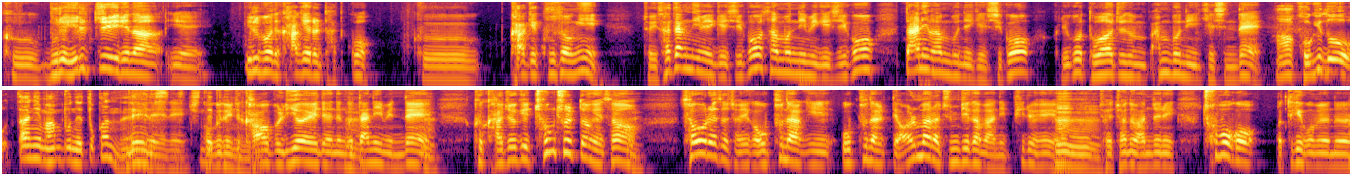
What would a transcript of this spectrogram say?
그 무려 일주일이나 예 일본에 가게를 닫고 그 가게 구성이 저희 사장님이 계시고 사모님이 계시고 따님 한 분이 계시고 그리고 도와주는 한 분이 계신데 아 거기도 따님 한 분에 똑같네. 네네네 신 거기도 이제. 가업을 이어야 되는 그 네. 따님인데 네. 그 가족이 총출동해서 네. 서울에서 저희가 오픈하기 오픈할 때 얼마나 준비가 많이 필요해요. 네, 네. 저, 저는 완전히 초보고 어떻게 보면은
